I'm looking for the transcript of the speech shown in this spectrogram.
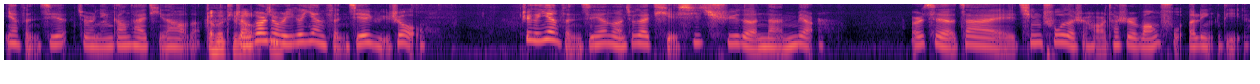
燕粉街，就是您刚才提到的，刚才提到，整个就嗯是一个燕粉街宇宙。这个燕粉街呢，就在铁西区的南边儿，而且在清初的时候，它是王府的领地。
